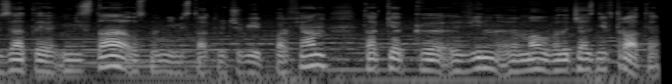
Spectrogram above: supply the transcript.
взяти міста, основні міста ключові парфян, так як е, він мав величезні втрати.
